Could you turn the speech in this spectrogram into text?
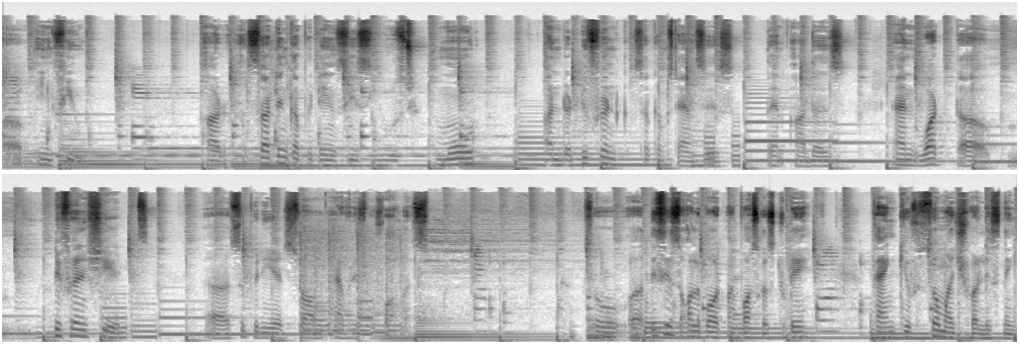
uh, in few? Are certain competencies used more under different circumstances than others? And what uh, differentiates uh, superiors from average performers so uh, this is all about my podcast today. Thank you so much for listening.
